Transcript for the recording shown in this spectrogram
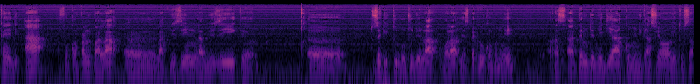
quand je dis art, faut comprendre par là la cuisine, la musique, tout ce qui tourne autour de là. Voilà, j'espère que vous comprenez en, termes de médias, communication et tout ça.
